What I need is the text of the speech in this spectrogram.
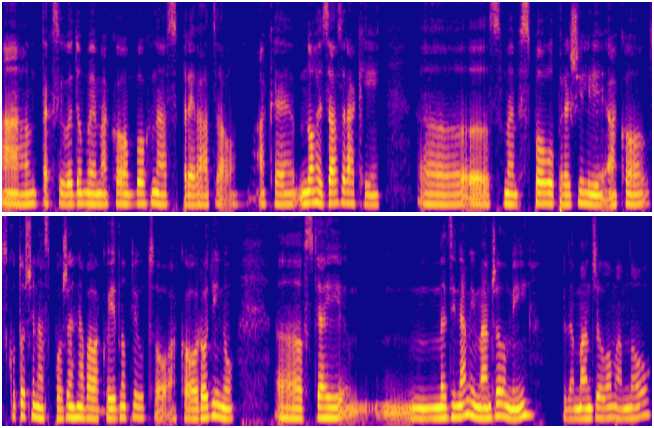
A tak si uvedomujem, ako Boh nás prevádzal, aké mnohé zázraky sme spolu prežili, ako skutočne nás požehnával ako jednotlivcov, ako rodinu, uh, vzťahy medzi nami manželmi, teda manželom a mnou,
